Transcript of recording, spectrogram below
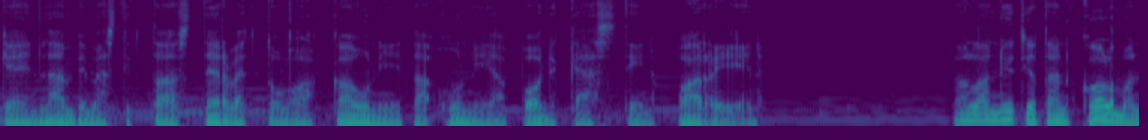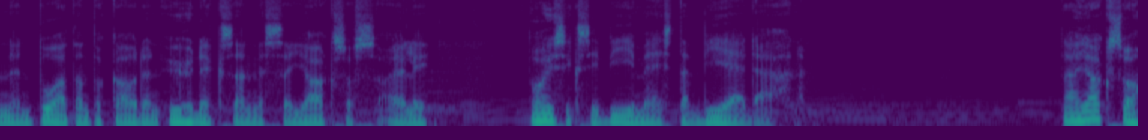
oikein lämpimästi taas tervetuloa Kauniita unia podcastin pariin. Me ollaan nyt jo tämän kolmannen tuotantokauden yhdeksännessä jaksossa, eli toisiksi viimeistä viedään. Tämä jakso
